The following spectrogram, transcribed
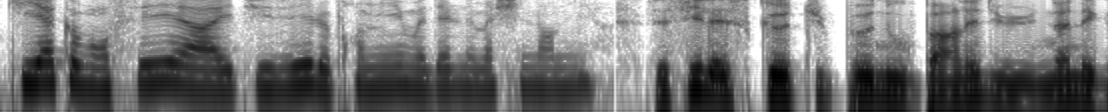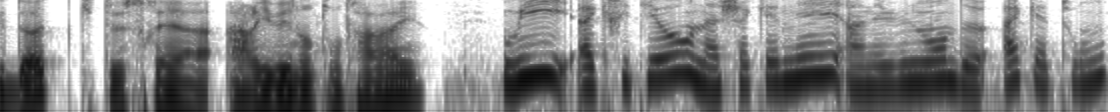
qui a commencé à utiliser le premier modèle de machine learning. Cécile, est-ce que tu peux nous parler d'une anecdote qui te serait arrivée dans ton travail? Oui, à Criteo, on a chaque année un événement de hackathon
